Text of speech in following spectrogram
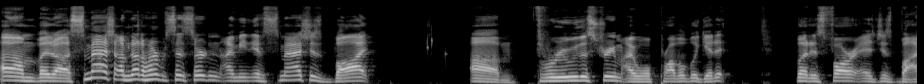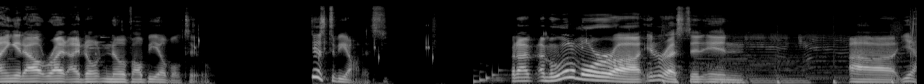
Um, but uh, Smash, I'm not 100% certain. I mean, if Smash is bought um through the stream, I will probably get it. But as far as just buying it outright, I don't know if I'll be able to. Just to be honest. But I'm, I'm a little more uh, interested in. Uh, yeah,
